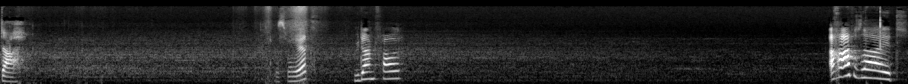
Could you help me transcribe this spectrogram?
da. Was war jetzt? Wieder ein Foul? Ach, abseits!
